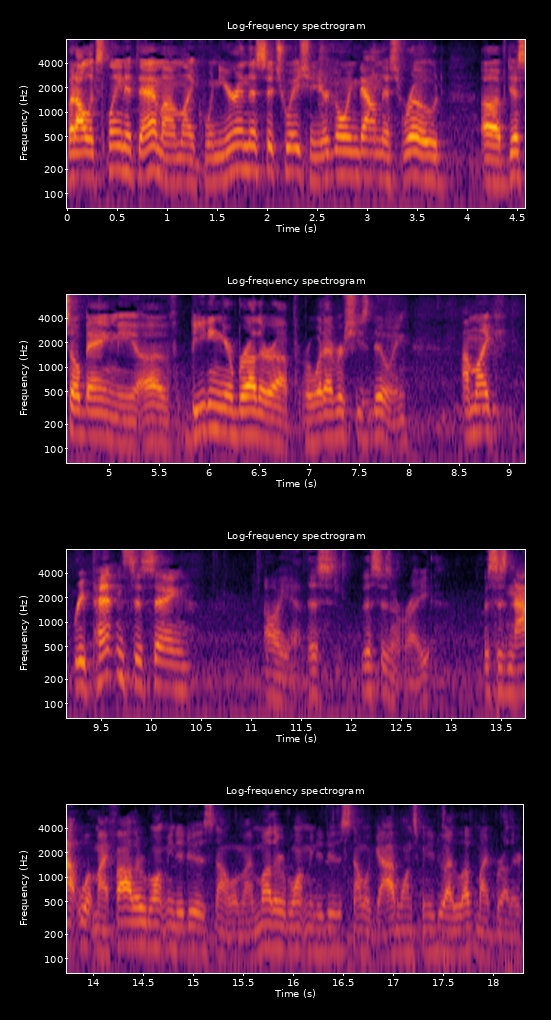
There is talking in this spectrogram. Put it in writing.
But I'll explain it to Emma. I'm like, when you're in this situation, you're going down this road of disobeying me, of beating your brother up, or whatever she's doing. I'm like, repentance is saying, oh yeah, this this isn't right. This is not what my father would want me to do. This is not what my mother would want me to do. This is not what God wants me to do. I love my brother.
